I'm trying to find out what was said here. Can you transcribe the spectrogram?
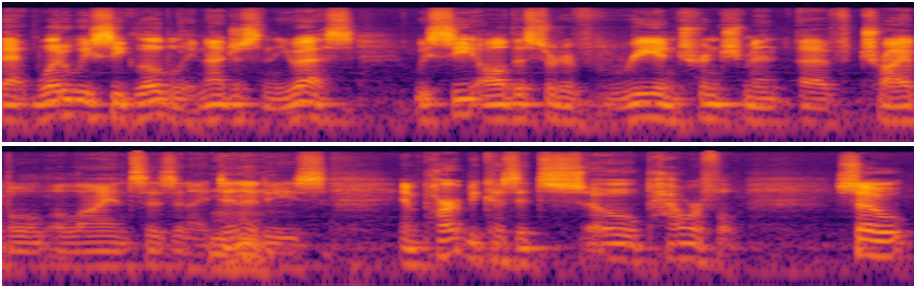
That what do we see globally? Not just in the U.S. We see all this sort of re-entrenchment of tribal alliances and identities, in part because it's so powerful. So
